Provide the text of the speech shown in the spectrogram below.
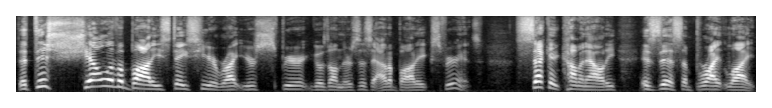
that this shell of a body stays here, right? Your spirit goes on. There's this out of body experience. Second commonality is this a bright light.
